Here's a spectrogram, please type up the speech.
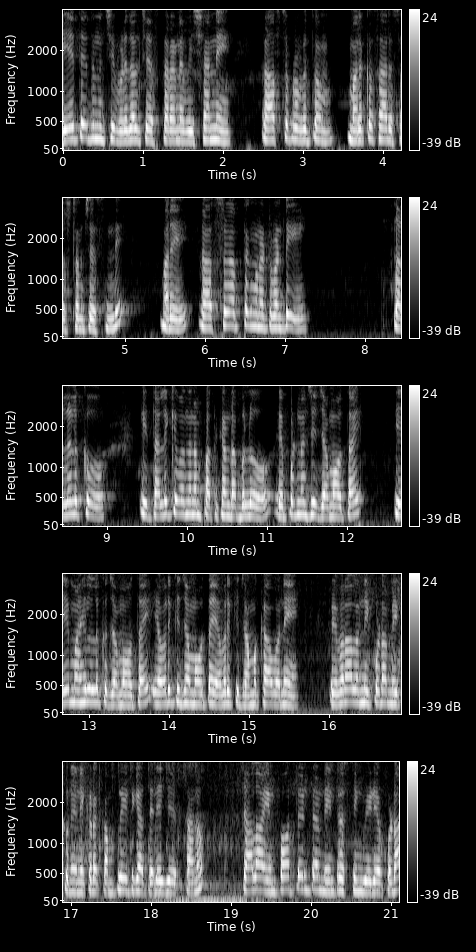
ఏ తేదీ నుంచి విడుదల చేస్తారనే విషయాన్ని రాష్ట్ర ప్రభుత్వం మరొకసారి స్పష్టం చేసింది. మరి రాష్ట్ర వ్యాప్తంగా ఉన్నటువంటి తల్లులకు ఈ తల్లికి వందనం పథకం డబ్బులు ఎప్పటి నుంచి జమ అవుతాయి? ఏ మహిళలకు జమ అవుతాయి? ఎవరికి జమ అవుతాయి? ఎవరికి జమ కావనే వివరాలన్నీ కూడా మీకు నేను ఇక్కడ కంప్లీట్గా తెలియజేస్తాను. చాలా ఇంపార్టెంట్ అండ్ ఇంట్రెస్టింగ్ వీడియో కూడా.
